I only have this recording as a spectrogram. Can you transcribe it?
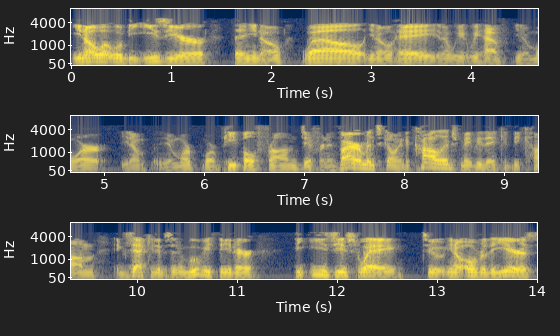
you know what would be easier than you know well you know hey you know we we have you know more you know, you know more more people from different environments going to college maybe they could become executives in a movie theater the easiest way to you know over the years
